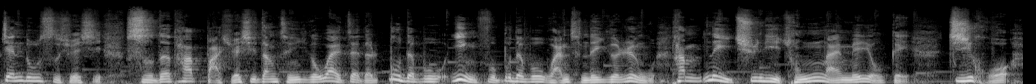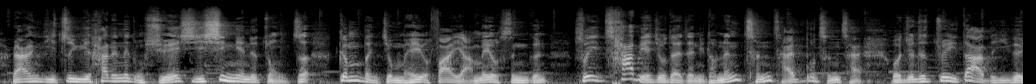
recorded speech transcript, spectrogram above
监督式学习，使得他把学习当成一个外在的不得不应付、不得不完成的一个任务，他内驱力从来没有给激活，然而以至于他的那种学习信念的种子根本就没有发芽、没有生根。所以差别就在这里头，能成才不成才，我觉得最大的一个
